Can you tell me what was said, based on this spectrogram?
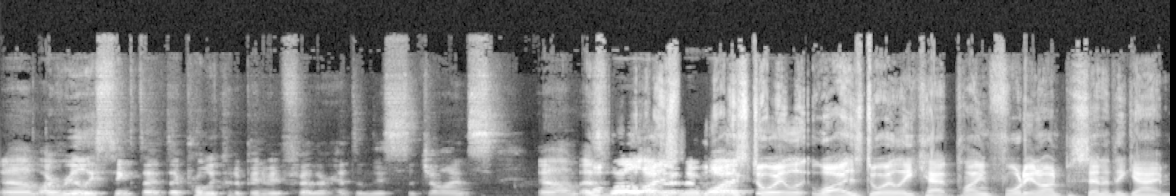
um, I really think that they probably could have been a bit further ahead than this, the Giants. Um, as well, why I don't know why. Why is Doyley, why is Doyley Cat playing 49% of the game?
